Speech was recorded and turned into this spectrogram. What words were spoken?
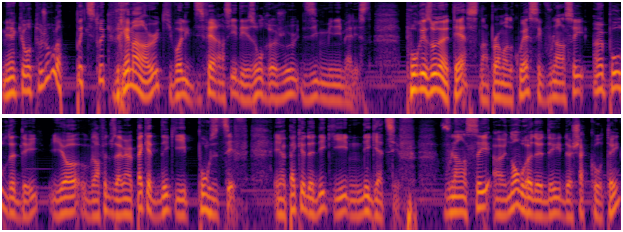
mais qui ont toujours le petit truc vraiment eux qui va les différencier des autres jeux dits minimalistes. Pour résoudre un test dans Primal Quest, c'est que vous lancez un pool de dés. Il y a, en fait, vous avez un paquet de dés qui est positif et un paquet de dés qui est négatif. Vous lancez un nombre de dés de chaque côté.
